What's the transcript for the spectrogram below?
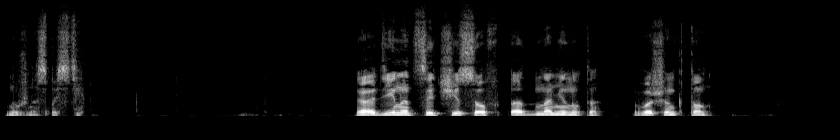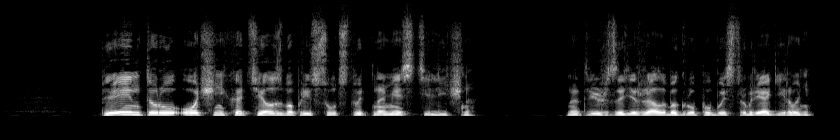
нужно спасти. Одиннадцать часов одна минута. Вашингтон. Пейнтеру очень хотелось бы присутствовать на месте лично. но это лишь задержало бы группу быстрого реагирования.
